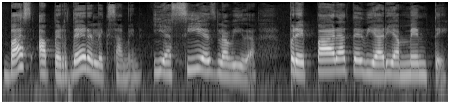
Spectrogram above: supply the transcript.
vas a perder el examen. Y así es la vida. Prepárate diariamente.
